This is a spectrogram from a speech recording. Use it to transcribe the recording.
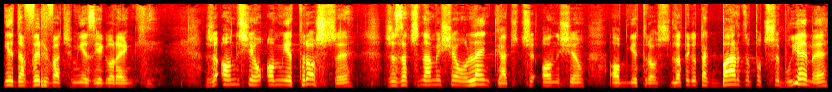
nie da wyrwać mnie z Jego ręki że On się o mnie troszczy, że zaczynamy się lękać, czy On się o mnie troszczy. Dlatego tak bardzo potrzebujemy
